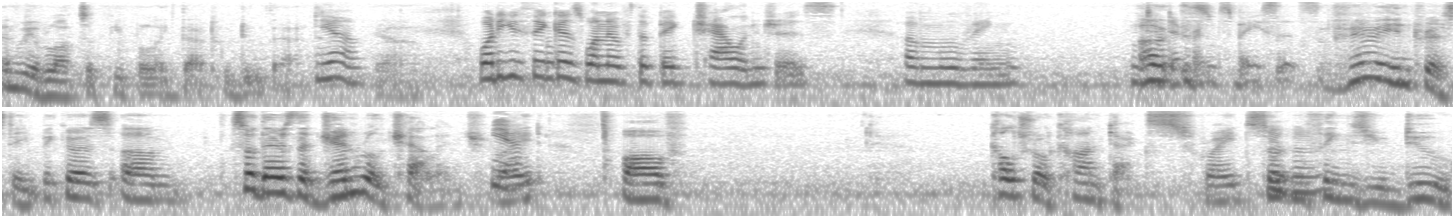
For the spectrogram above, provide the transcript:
And we have lots of people like that who do that. Yeah. Yeah. What do you think is one of the big challenges of moving into Uh, different spaces? Very interesting because um, so there's the general challenge, Yeah. right, of cultural context, right? Certain Mhm. things you do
